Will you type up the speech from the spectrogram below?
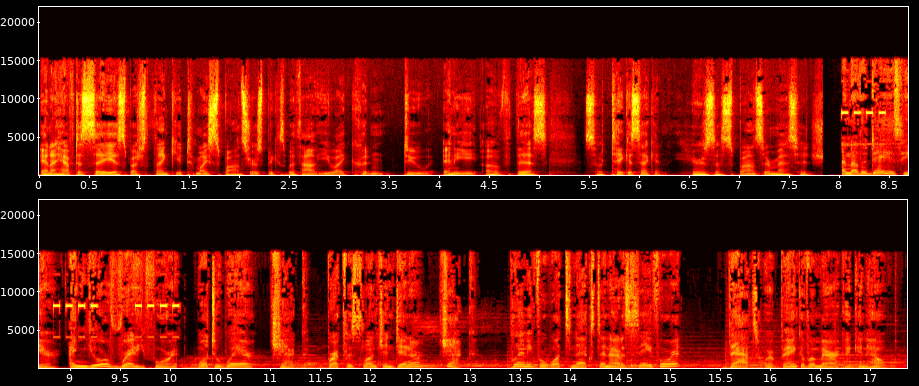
And I have to say a special thank you to my sponsors because without you, I couldn't do any of this. So take a second. Here's a sponsor message. Another day is here and you're ready for it. What to wear? Check. Breakfast, lunch, and dinner? Check. Planning for what's next and how to save for it? That's where Bank of America can help.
